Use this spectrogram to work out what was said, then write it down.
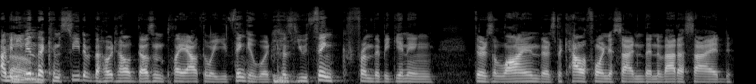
I mean, Um, even the conceit of the hotel doesn't play out the way you think it would, because you think from the beginning there's a line, there's the California side and the Nevada side.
